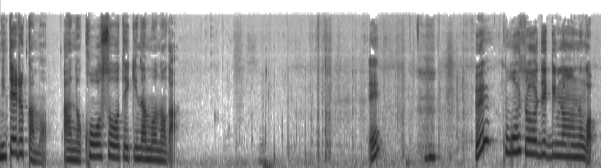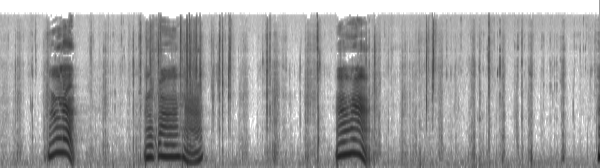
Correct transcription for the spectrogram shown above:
似てるかも。あの、構想的なものが。え？え？構想的なものが。うん。肉まんうん。うん。う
